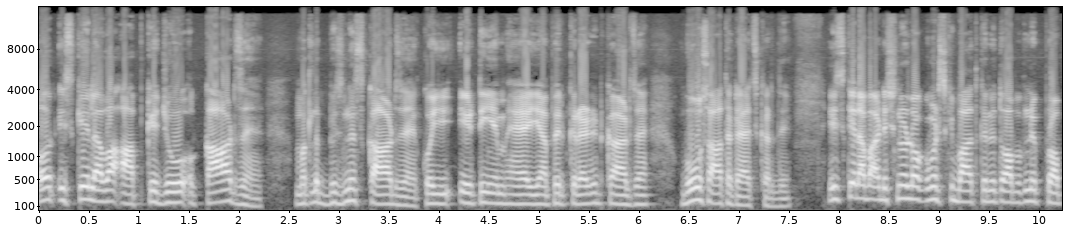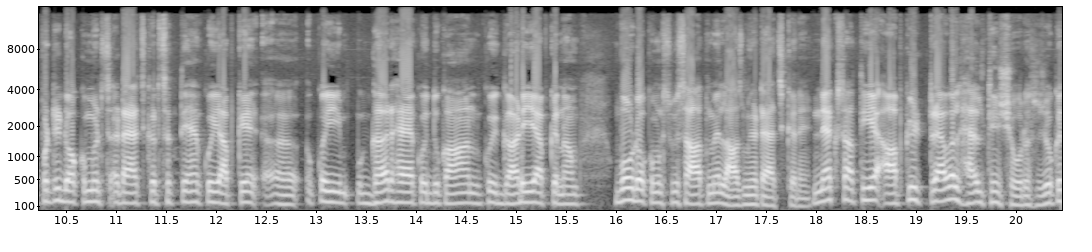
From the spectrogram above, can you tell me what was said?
और इसके अलावा आपके जो कार्ड्स हैं मतलब बिज़नेस कार्ड्स हैं कोई एटीएम है या फिर क्रेडिट कार्ड्स हैं वो साथ अटैच कर दें। इसके अलावा एडिशनल डॉक्यूमेंट्स की बात करें तो आप अपने प्रॉपर्टी डॉक्यूमेंट्स अटैच कर सकते हैं। कोई आपके आ, कोई घर है कोई दुकान कोई गाड़ी है आपके नाम वो डॉक्यूमेंट्स भी साथ में लाजमी अटैच करें। नेक्स्ट आती है आपकी ट्रैवल हेल्थ इंश्योरेंस जो कि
